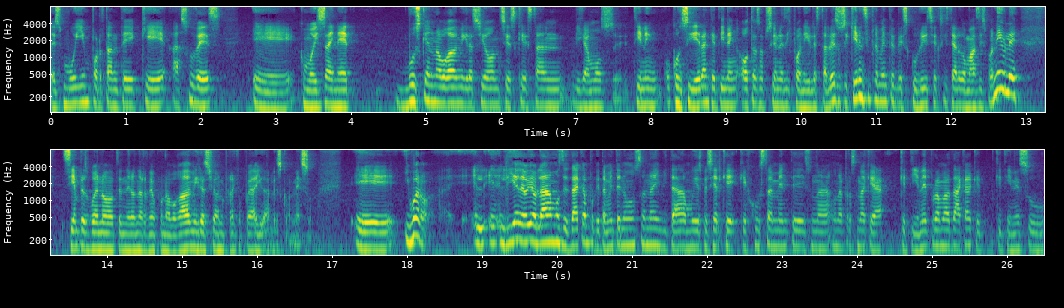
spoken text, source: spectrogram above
es muy importante que a su vez, eh, como dice Zainet, busquen un abogado de migración si es que están, digamos, eh, tienen o consideran que tienen otras opciones disponibles tal vez, o si quieren simplemente descubrir si existe algo más disponible, siempre es bueno tener una reunión con un abogado de migración para que pueda ayudarles con eso. Eh, y bueno, el, día de hoy hablábamos de DACA porque también tenemos una invitada muy especial que, justamente es una, persona que, tiene el programa DACA, que, que tiene su,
